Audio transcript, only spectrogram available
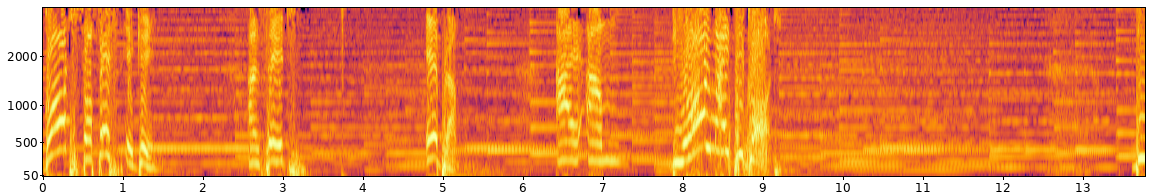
God surfaced again and said, Abraham, I am the Almighty God. The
